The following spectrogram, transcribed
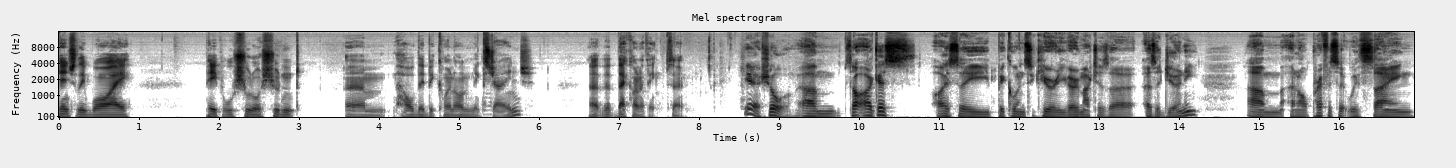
potentially why people should or shouldn't um, hold their Bitcoin on an exchange, uh, that, that kind of thing. So, Yeah, sure. Um, so I guess I see Bitcoin security very much as a as a journey, um, and I'll preface it with saying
